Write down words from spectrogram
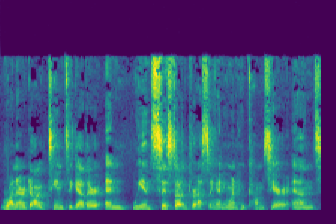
run our dog team together, and we insist on dressing anyone who comes here. And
